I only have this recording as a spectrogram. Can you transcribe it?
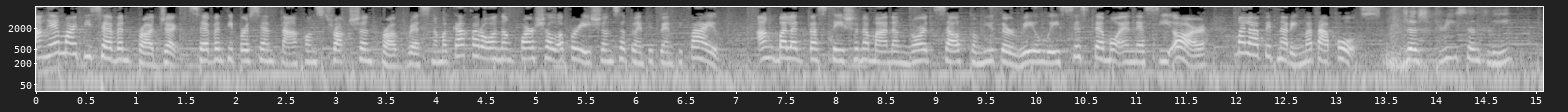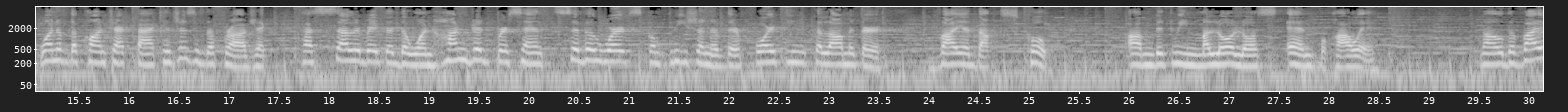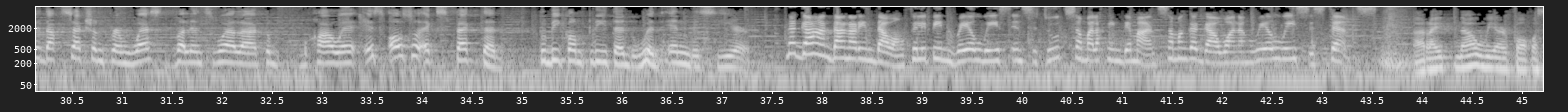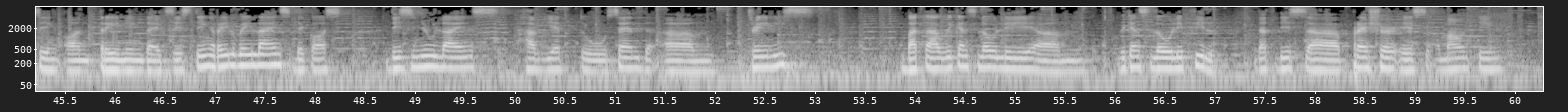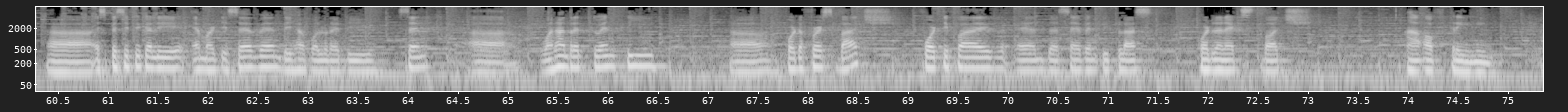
Ang MRT7 project, 70% na ang construction progress na magkakaroon ng partial operation sa 2025. Ang Balagtas Station naman ng North-South Commuter Railway System o NSCR malapit na ring matapos. Just recently, one of the contract packages of the project has celebrated the 100% civil works completion of their 14-kilometer viaduct scope um, between Malolos and Bukawe. Now, the viaduct section from West Valenzuela to Bukawe is also expected to be completed within this year. Naghahanda na rin daw ang Philippine Railways Institute sa malaking demand sa manggagawa ng railway systems. Uh, right now, we are focusing on training the existing railway lines because these new lines have yet to send um, trainees. But uh, we can slowly um, we can slowly feel that this uh, pressure is mounting. Uh, specifically, MRT7 they have already sent uh, 120 uh, for the first batch, 45 and uh, 70 plus for the next batch uh, of training.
